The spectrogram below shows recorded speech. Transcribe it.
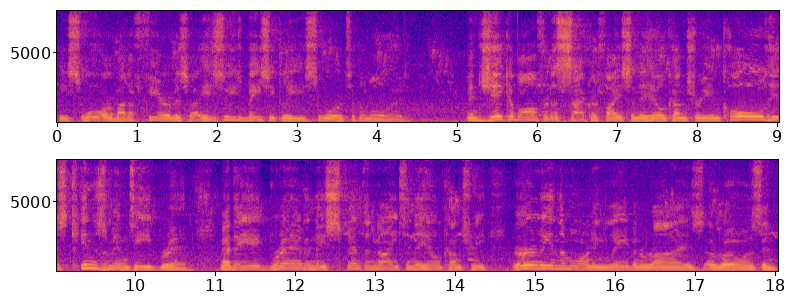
he swore by the fear of his he's, he's basically he swore to the Lord. And Jacob offered a sacrifice in the hill country and called his kinsmen to eat bread. And they ate bread and they spent the night in the hill country. Early in the morning, Laban arise, arose and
